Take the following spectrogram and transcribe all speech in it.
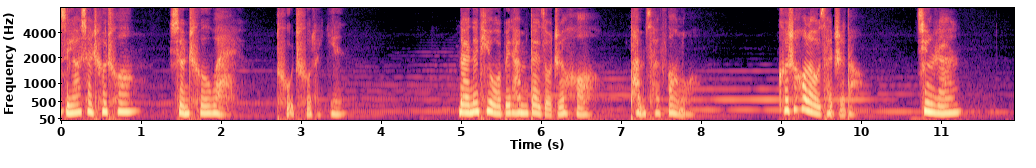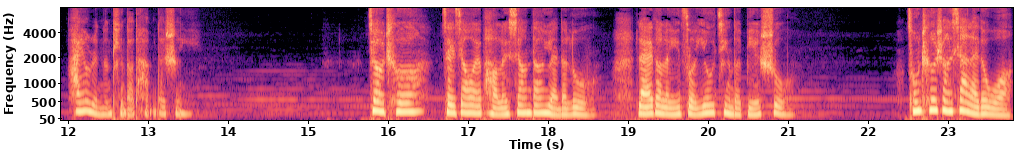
子压下车窗，向车外吐出了烟。奶奶替我被他们带走之后，他们才放了我。可是后来我才知道，竟然还有人能听到他们的声音。轿车在郊外跑了相当远的路，来到了一座幽静的别墅。从车上下来的我，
